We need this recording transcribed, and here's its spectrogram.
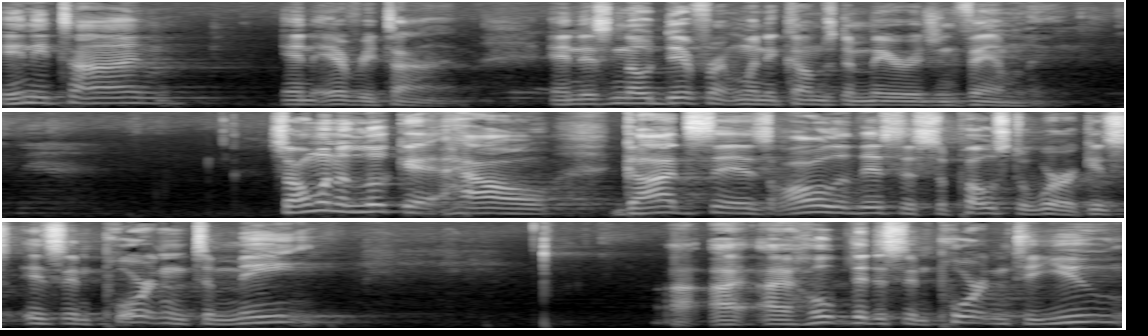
Anytime and every time. And it's no different when it comes to marriage and family. So I want to look at how God says all of this is supposed to work. It's, it's important to me. I, I hope that it's important to you.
